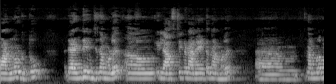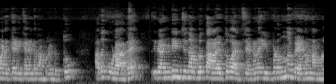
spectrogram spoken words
വണ്ണം എടുത്തു രണ്ട് ഇഞ്ച് നമ്മൾ ഇലാസ്റ്റിക് ഇടാനായിട്ട് നമ്മൾ നമ്മൾ മടക്കി അടിക്കാനായിട്ട് നമ്മൾ എടുത്തു. അത് കൂടാതെ രണ്ട് ഇഞ്ച് നമ്മൾ താഴത്ത് വരച്ചേക്കണം. ഇവിടെ നിന്ന് വേണം നമ്മൾ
